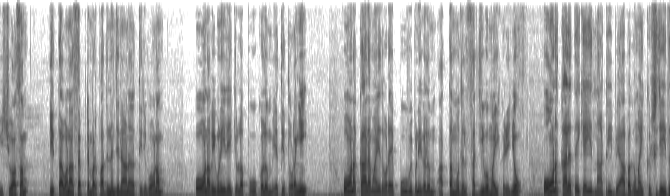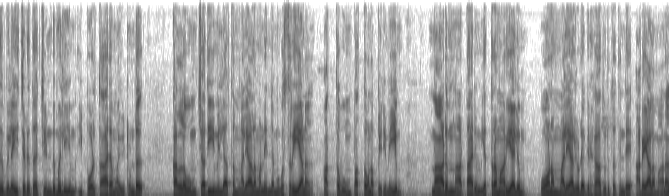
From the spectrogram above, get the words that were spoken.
വിശ്വാസം. ഇത്തവണ സെപ്റ്റംബർ പതിനഞ്ചിനാണ് തിരുവോണം. ഓണവിപണിയിലേക്കുള്ള പൂക്കളും എത്തിത്തുടങ്ങി. ഓണക്കാലമായതോടെ പൂവിപണികളും അത്തം മുതൽ സജീവമായി കഴിഞ്ഞു. ഓണക്കാലത്തേക്കായി നാട്ടിൽ വ്യാപകമായി കൃഷി ചെയ്ത് വിളയിച്ചെടുത്ത ചെണ്ടുമല്ലിയും ഇപ്പോൾ താരമായിട്ടുണ്ട്. കള്ളവും ചതിയുമില്ലാത്ത മലയാള മണ്ണിന്റെ മുഖശ്രീയാണ് അത്തവും പത്തോണ പെരുമയും. നാടും നാട്ടാരും എത്ര മാറിയാലും ഓണം മലയാളിയുടെ ഗൃഹാതുരത്വത്തിന്റെ അടയാളമാണ്.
